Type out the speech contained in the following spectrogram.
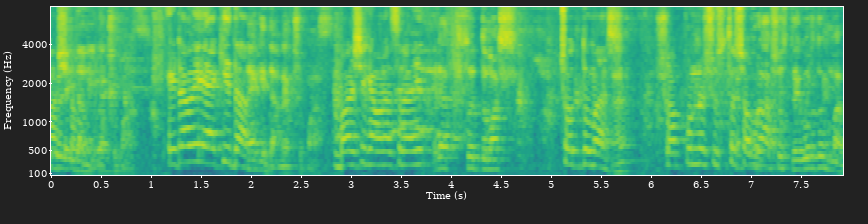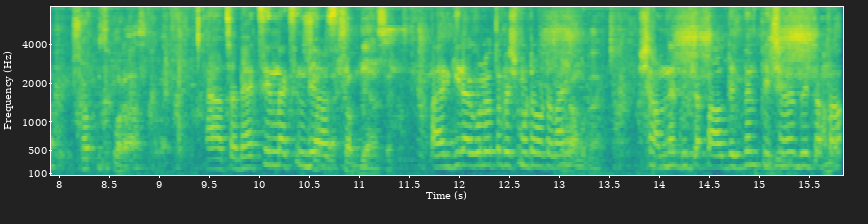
মাশাআল্লাহ। এটা ওই একই দাম? একই দাম একশো পাঁচ। বয়সে কেমন আছে ভাই? এটা চোদ্দ মাস। চোদ্দ মাস। হ্যাঁ। সম্পূর্ণ সুস্থ সবল। পুরো এগুলো তো সব কিছু করা আসতে ভাই। আচ্ছা ভ্যাকসিন ভ্যাকসিন দেওয়া আছে। সব দেওয়া আছে। পায়ের গিরাগুলো তো বেশ মোটা মোটা ভাই সামনে দুইটা পাও দেখবেন পিছনে দুইটা পাও।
